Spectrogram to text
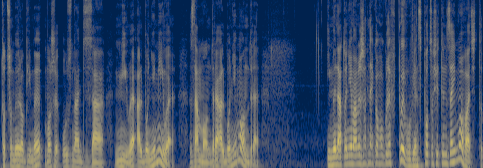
to co my robimy może uznać za miłe albo niemiłe, za mądre albo niemądre i my na to nie mamy żadnego w ogóle wpływu, więc po co się tym zajmować? To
